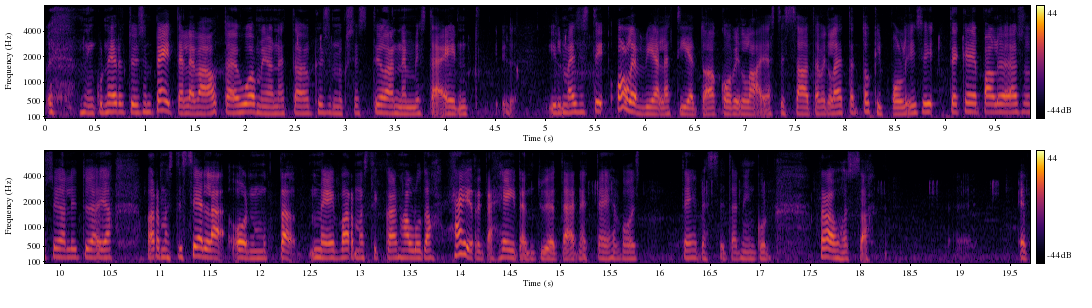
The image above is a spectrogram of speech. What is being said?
niin kuin erityisen peittelevää ottaen huomioon, että on kysymyksessä tilanne, mistä ei nyt ilmeisesti ole vielä tietoa kovin laajasti saatavilla. Että toki poliisi tekee paljon ja sosiaalityö ja varmasti siellä on, mutta me ei varmastikaan haluta häiritä heidän työtään, että he voisi tehdä sitä niin kuin rauhassa et,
